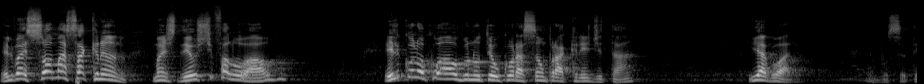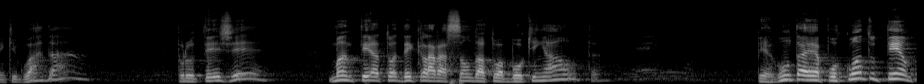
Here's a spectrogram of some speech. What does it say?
Ele vai só massacrando, mas Deus te falou algo, ele colocou algo no teu coração para acreditar. E agora? Você tem que guardar, proteger, manter a tua declaração da tua boca em alta. Pergunta é: por quanto tempo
